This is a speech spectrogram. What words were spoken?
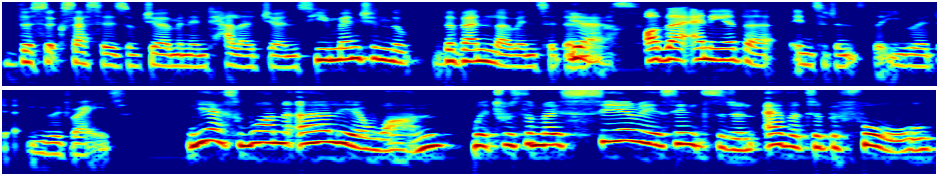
the successes of German intelligence. You mentioned the the Venlo incident. Yes. Are there any other incidents that you would you would raise? Yes, one earlier one, which was the most serious incident ever to befall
